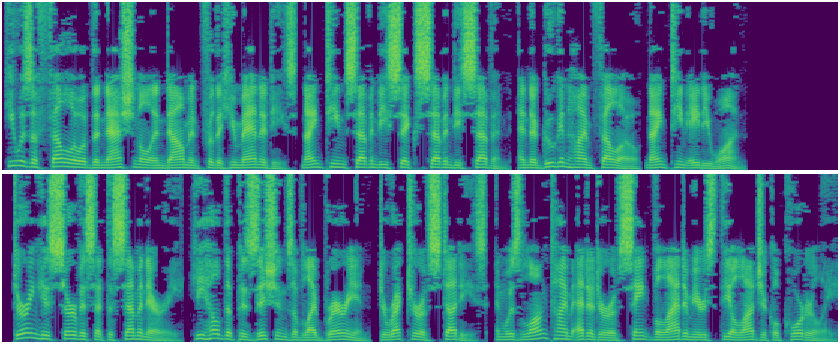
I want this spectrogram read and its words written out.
He was a Fellow of the National Endowment for the Humanities 1976–77, and a Guggenheim Fellow 1981. During his service at the seminary, he held the positions of librarian, director of studies, and was longtime editor of St. Vladimir's Theological Quarterly.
